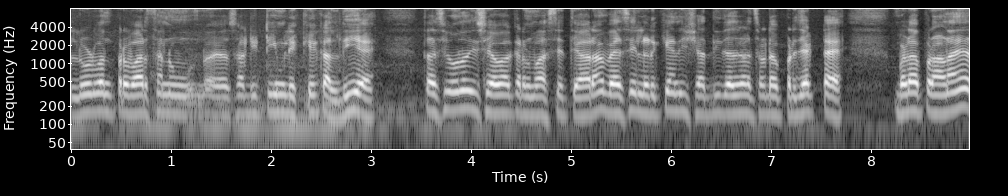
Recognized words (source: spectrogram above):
ਲੋੜਵੰਦ ਪਰਿਵਾਰ ਸਾਨੂੰ ਸਾਡੀ ਟੀਮ ਲਿਖ ਕੇ ਘੱਲਦੀ ਹੈ, ਤਾਂ ਅਸੀਂ ਉਹਨਾਂ ਦੀ ਸੇਵਾ ਕਰਨ ਵਾਸਤੇ ਤਿਆਰ ਹਾਂ। ਵੈਸੇ ਲੜਕੀਆਂ ਦੀ ਸ਼ਾਦੀ ਦਾ ਜਿਹੜਾ ਸਾਡਾ ਪ੍ਰੋਜੈਕਟ ਹੈ, ਬੜਾ ਪੁਰਾਣਾ ਹੈ।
